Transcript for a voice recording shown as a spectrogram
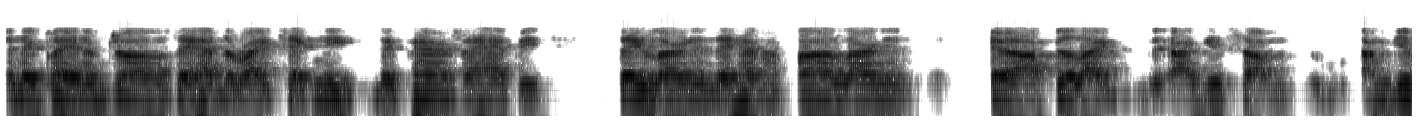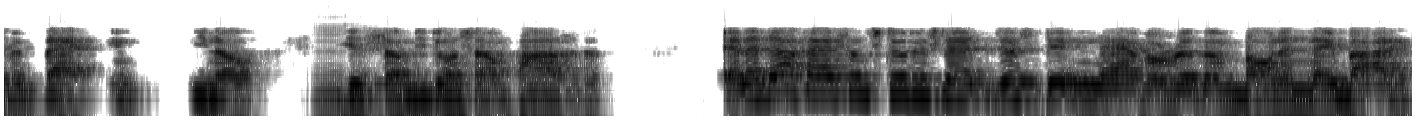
and they playing them drums, they have the right technique. Their parents are happy. They learning. They having fun learning. And I feel like I get something. I'm giving back, and you know, mm. get something. You're doing something positive. And then I've had some students that just didn't have a rhythm bone in their body.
